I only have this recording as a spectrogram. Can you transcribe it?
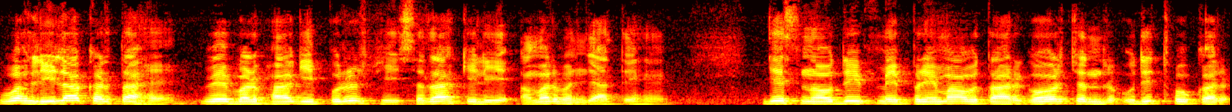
वह लीला करता है, वे बड़भागी पुरुष भी सदा के लिए अमर बन जाते हैं। जिस नवद्वीप में प्रेमावतार गौरचंद्र उदित होकर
